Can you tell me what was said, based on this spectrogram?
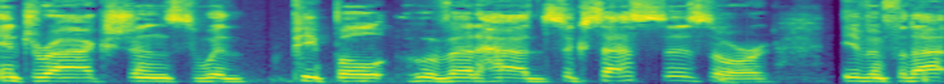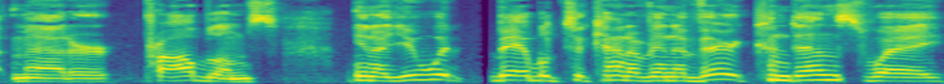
interactions with people who've had, had successes or even for that matter problems you know you would be able to kind of in a very condensed way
